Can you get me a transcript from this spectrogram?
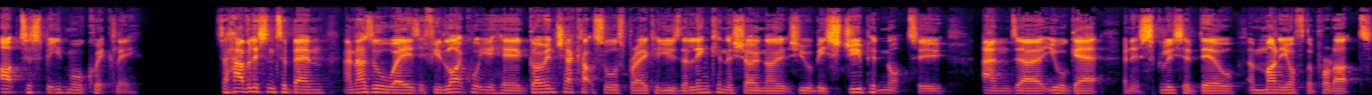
up to speed more quickly. So have a listen to Ben. And as always, if you like what you hear, go and check out Sourcebreaker. Use the link in the show notes. You would be stupid not to. And uh, you will get an exclusive deal and money off the product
